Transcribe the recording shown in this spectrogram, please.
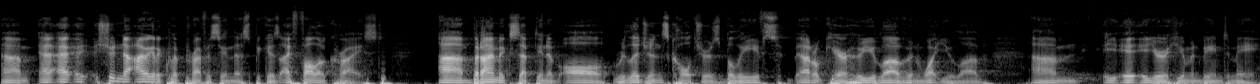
um, I, I should not. I got to quit prefacing this because I follow Christ, um, but I'm accepting of all religions, cultures, beliefs. I don't care who you love and what you love. Um, it, it, you're a human being to me,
